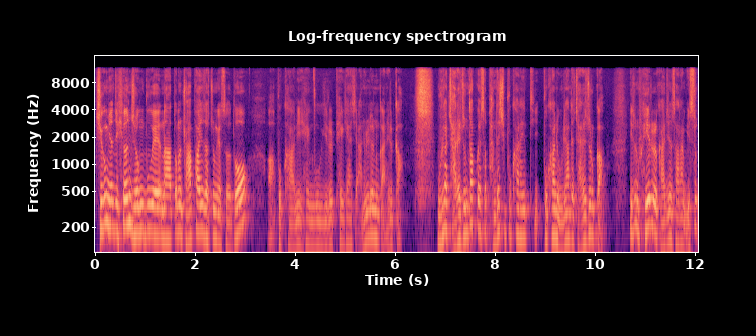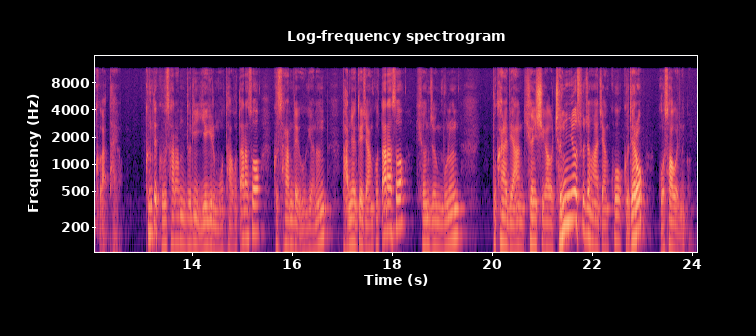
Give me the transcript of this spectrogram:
지금 현재 현 정부나 또는 좌파 인사 중에서도 아, 북한이 핵무기를 폐기하지 않으려는 거 아닐까? 우리가 잘해준다고 해서 반드시 북한이, 북한이 우리한테 잘해줄까? 이런 회의를 가진 사람이 있을 것 같아요. 그런데 그 사람들이 얘기를 못하고 따라서 그 사람들의 의견은 반영되지 않고 따라서 현 정부는 북한에 대한 현 시각을 전혀 수정하지 않고 그대로 고수하고 있는 겁니다.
